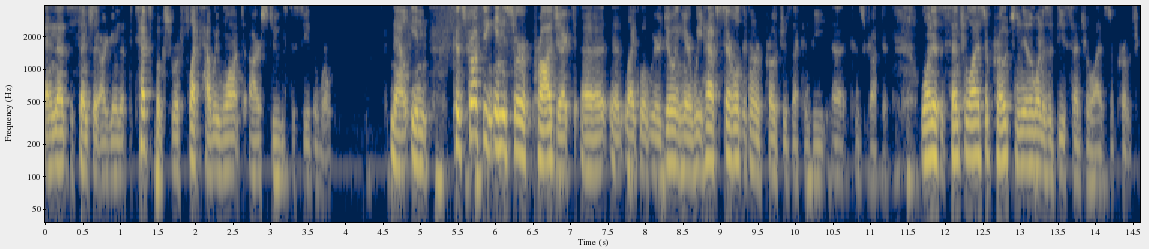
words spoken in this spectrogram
And that's essentially arguing that the textbooks reflect how we want our students to see the world. Now, in constructing any sort of project uh, uh, like what we're doing here, we have several different approaches that can be uh, constructed. One is a centralized approach, and the other one is a decentralized approach.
